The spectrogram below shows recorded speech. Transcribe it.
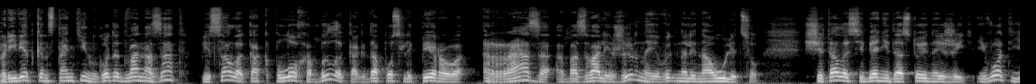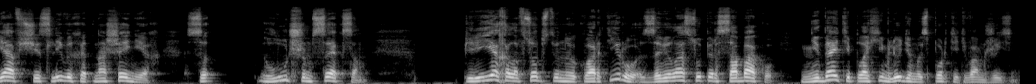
Привет, Константин. Года два назад писала, как плохо было, когда после первого раза обозвали жирно и выгнали на улицу. Считала себя недостойной жить. И вот я в счастливых отношениях с лучшим сексом. Переехала в собственную квартиру, завела супер собаку. Не дайте плохим людям испортить вам жизнь.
